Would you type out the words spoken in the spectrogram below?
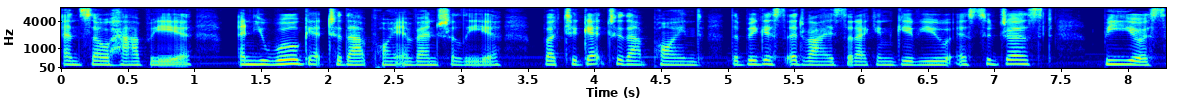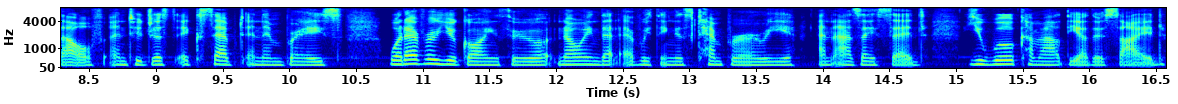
and so happy. And you will get to that point eventually. But to get to that point, the biggest advice that I can give you is to just be yourself and to just accept and embrace whatever you're going through, knowing that everything is temporary. And as I said, you will come out the other side.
